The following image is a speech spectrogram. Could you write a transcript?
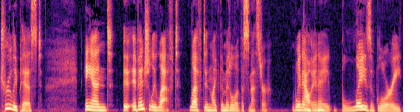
truly pissed, and eventually left, left in like the middle of the semester, went out in a blaze of glory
